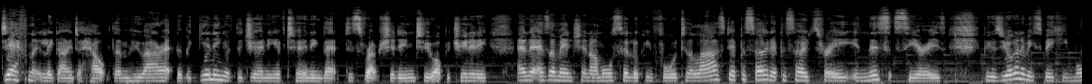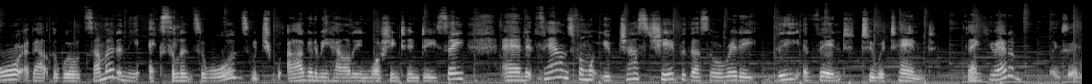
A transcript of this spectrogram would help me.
definitely going to help them who are at the beginning of the journey of turning that disruption into opportunity. And as I mentioned, I'm also looking forward to the last episode, episode three in this series, because you're going to be speaking more about the World Summit and the Excellence Awards, which are going to be held in Washington, D.C. And it sounds from what you've just shared with us already the event to attend. Thank you, Adam. Thanks, Anne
